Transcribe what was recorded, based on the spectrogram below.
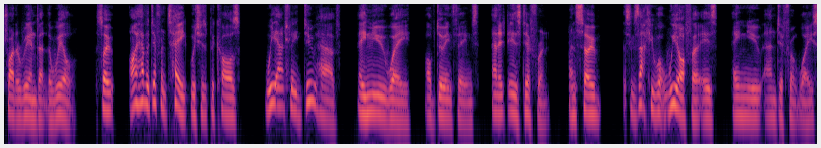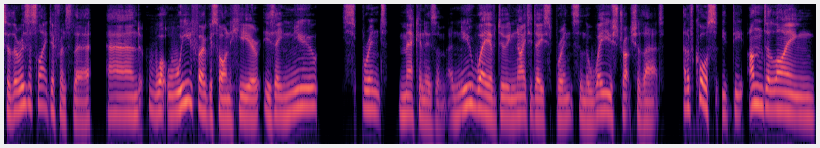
try to reinvent the wheel. So I have a different take, which is because we actually do have a new way of doing things and it is different. And so that's exactly what we offer is a new and different way. So there is a slight difference there. And what we focus on here is a new sprint mechanism, a new way of doing 90 day sprints and the way you structure that. And of course, the underlying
